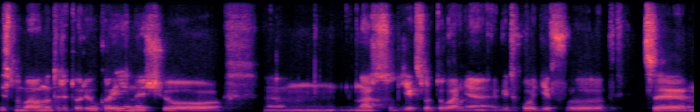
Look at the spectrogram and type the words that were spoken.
існували на території України. Що ем, наш суб'єкт сортування відходів е, це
